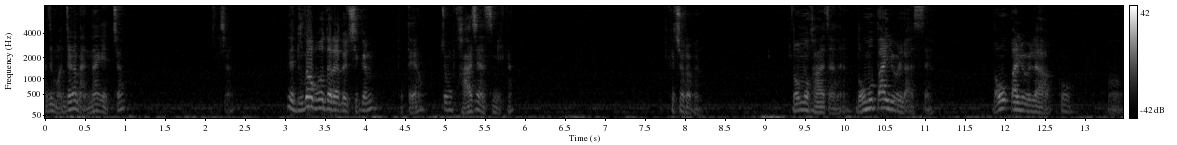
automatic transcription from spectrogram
아직 먼저가 만나겠죠. 그죠? 근데 누가 보더라도 지금 어때요? 좀 과하지 않습니까? 그쵸 여러분? 너무 과하잖아요. 너무 빨리 올라왔어요. 너무 빨리 올라왔고 어,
